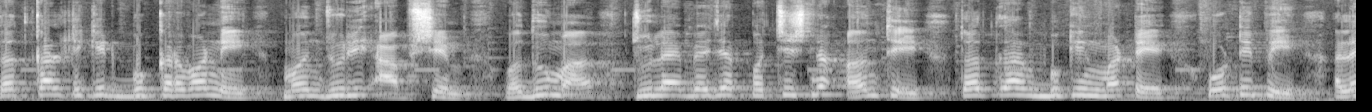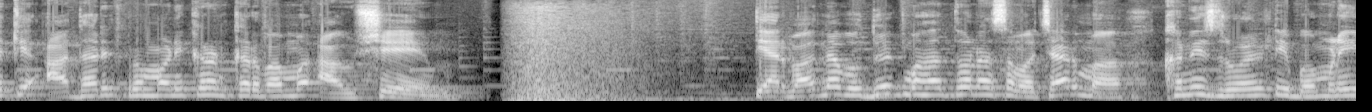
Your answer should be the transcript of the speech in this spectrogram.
તત્કાલ ટિકિટ બુક કરવાની મંજૂરી આપશે વધુમાં જુલાઈ બે હજાર પચીસના અંતથી તત્કાલ બુકિંગ માટે ઓટીપી એટલે કે આધારિત પ્રમાણીકરણ કરવામાં આવશે. ત્યારબાદના વધુ એક મહત્વના સમાચારમાં ખનિજ રોયલ્ટી બમણી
